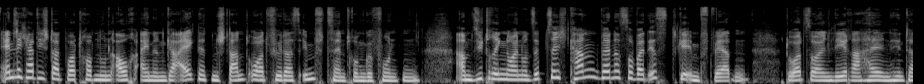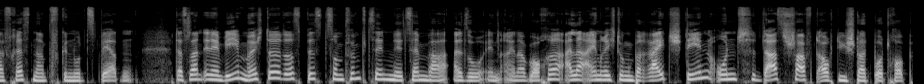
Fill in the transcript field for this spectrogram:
Endlich hat die Stadt Bottrop nun auch einen geeigneten Standort für das Impfzentrum gefunden. Am Südring 79 kann, wenn es soweit ist, geimpft werden. Dort sollen leere Hallen hinter Fressnapf genutzt werden. Das Land NRW möchte, dass bis zum 15. Dezember, also in einer Woche, alle Einrichtungen bereitstehen und das schafft auch die Stadt Bottrop.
